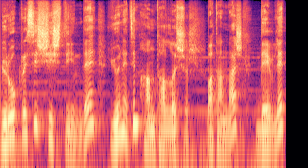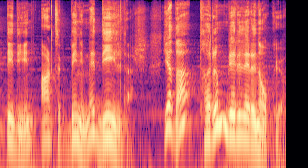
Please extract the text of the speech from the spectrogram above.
Bürokrasi şiştiğinde yönetim hantallaşır. Vatandaş devlet dediğin artık benimle değil der. Ya da tarım verilerini okuyor.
